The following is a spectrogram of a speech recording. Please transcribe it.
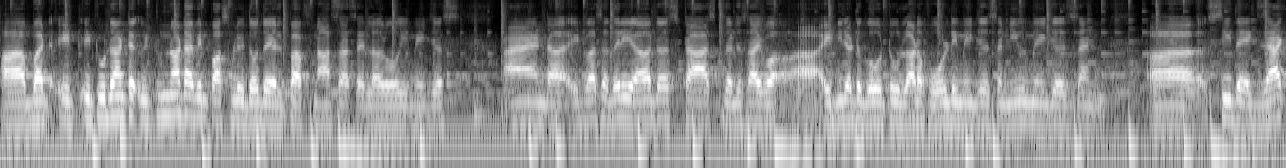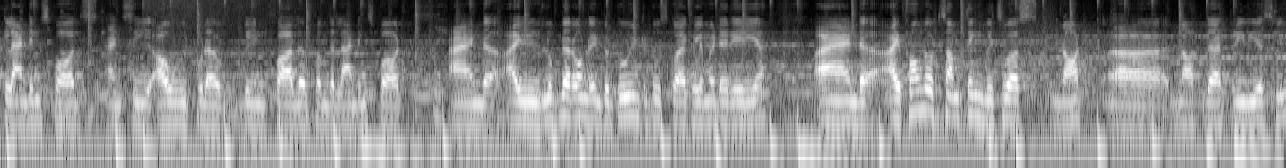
Uh, but it, it wouldn't it would not have been possible without the help of NASA's LRO images. And uh, it was a very arduous task. That is, I, uh, I needed to go to a lot of old images and new images and uh, see the exact landing spots and see how it would have been farther from the landing spot. Right. And uh, I looked around into two into two square kilometer area, and I found out something which was not not there previously.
